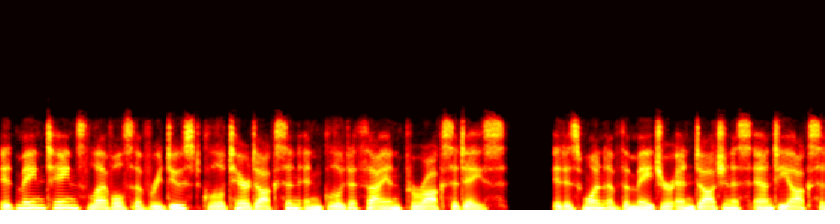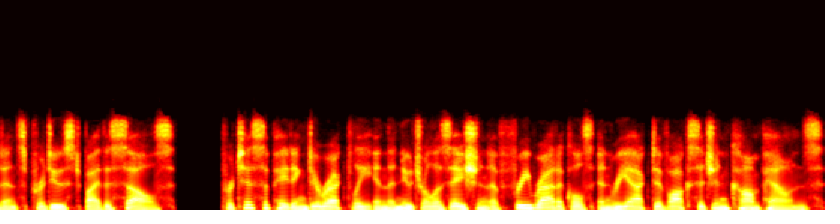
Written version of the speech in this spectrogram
It maintains levels of reduced glutaredoxin and glutathione peroxidase. It is one of the major endogenous antioxidants produced by the cells, participating directly in the neutralization of free radicals and reactive oxygen compounds,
